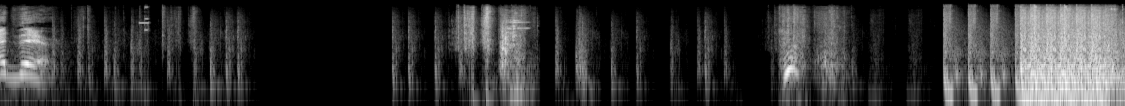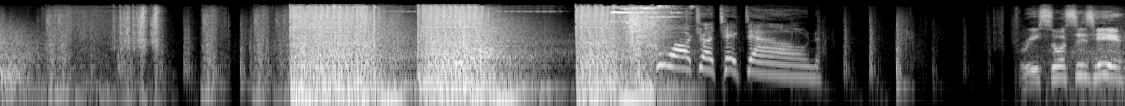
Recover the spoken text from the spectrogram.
Head there. Quadra takedown. Resources here.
